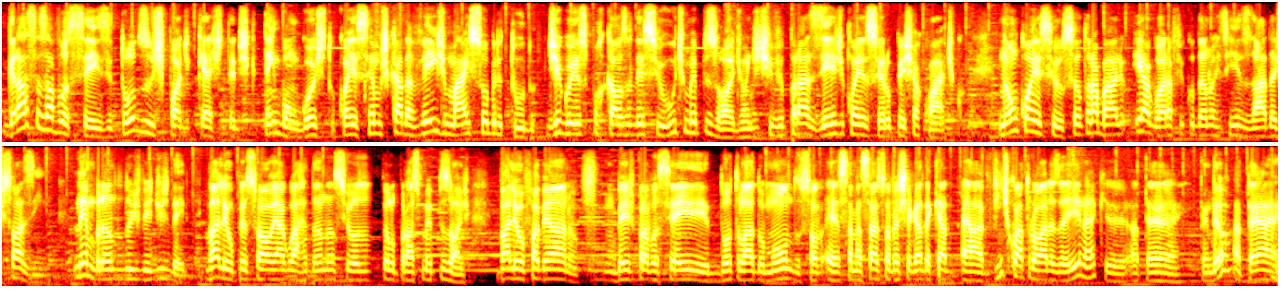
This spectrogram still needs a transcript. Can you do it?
Graças a vocês e todos os podcasters que têm bom gosto, conhecemos cada vez mais sobre tudo. Digo isso por causa desse último episódio, onde tive o prazer de conhecer o peixe aquático. Não conheci o seu trabalho e agora fico dando risadas sozinho, lembrando dos vídeos dele. Valeu, pessoal, e aguardando ansioso pelo próximo episódio. Valeu, Fabiano. Um beijo pra você aí do outro lado do mundo. Só, é, essa mensagem só vai chegar daqui a, a 24 horas aí, né? Que até, entendeu? Até a Ah.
